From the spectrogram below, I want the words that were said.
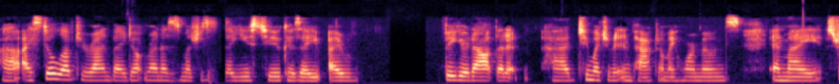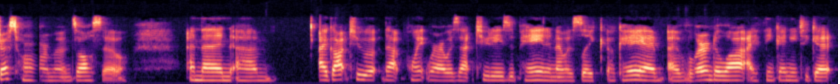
uh, I still love to run, but I don't run as much as I used to because I, I figured out that it had too much of an impact on my hormones and my stress hormones also. And then um, I got to that point where I was at two days of pain, and I was like, okay, I've, I've learned a lot. I think I need to get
